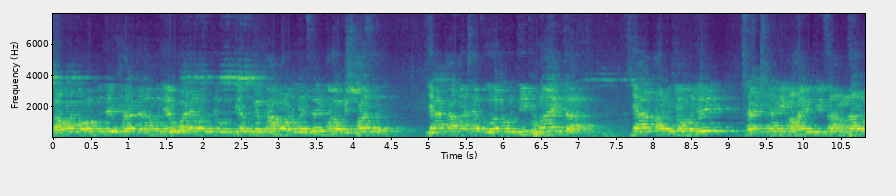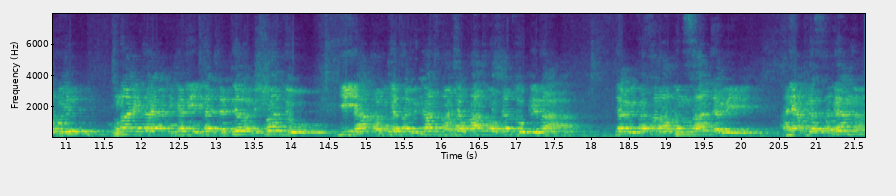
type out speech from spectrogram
गावागावामध्ये घराघरामध्ये वाड्या रस्त्यावरती आपलं काम वाढवायचंय. मला विश्वास आहे. या कामाच्या जोरावरती पुन्हा एकदा या तालुक्यामध्ये या ठिकाणी महायुतीचा आमदार होईल. पुन्हा एकदा या ठिकाणी इथल्या जनतेला विश्वास देऊ की या तालुक्याचा विकास मागच्या पाच वर्षात जो केला त्या विकासाला आपण साथ द्यावी. आणि आपल्या सगळ्यांना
